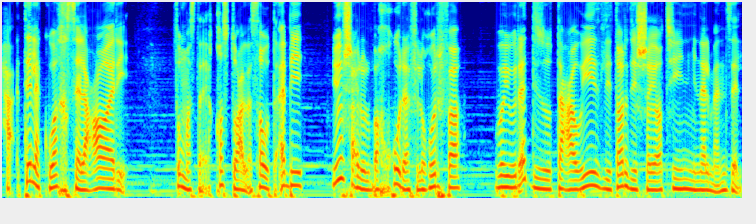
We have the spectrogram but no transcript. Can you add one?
حقتلك واغسل عاري ثم استيقظت على صوت أبي يشعل البخور في الغرفة ويردد التعاويذ لطرد الشياطين من المنزل.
